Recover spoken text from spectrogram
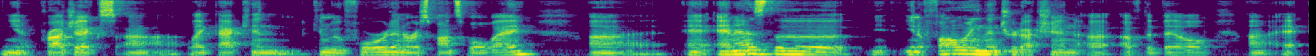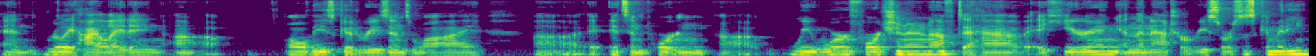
you know, projects uh, like that can, can move forward in a responsible way. Uh, and, and, as the, you know, following the introduction uh, of the bill uh, and really highlighting all these good reasons why uh, it's important, uh, we were fortunate enough to have a hearing in the Natural Resources Committee,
